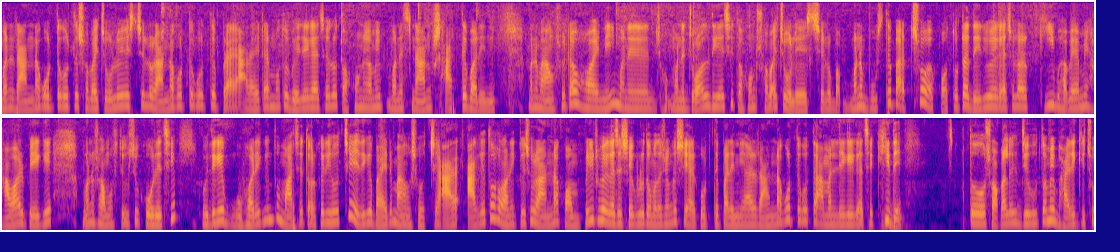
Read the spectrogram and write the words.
মানে রান্না করতে করতে সবাই চলে এসেছিল। রান্না করতে করতে প্রায় আড়াইটার মতো বেজে গেছিল। তখনই আমি মানে স্নান সারতে পারিনি। মানে মাংসটাও হয়নি। মানে মানে জল দিয়েছি, তখন সবাই চলে এসেছিল। মানে বুঝতে পারছ কতটা দেরি হয়ে গেছিল আর কীভাবে আমি হাওয়ার বেগে মানে সমস্ত কিছু করেছি, ওইদিকে ঘরে কিন্তু মাছের তরকারি হচ্ছে, এদিকে বাইরে মাংস হচ্ছে। আর আগে তো অনেক কিছু রান্না কমপ্লিট হয়ে গেছে, সেগুলো তোমাদের সঙ্গে শেয়ার করতে পারিনি। আর রান্না করতে করতে আমার লেগে গেছে খিদে। তো সকালে যেহেতু আমি ভারী কিছু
